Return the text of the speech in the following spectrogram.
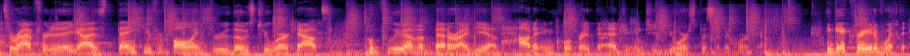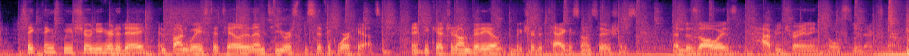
that's a wrap for today, guys. Thank you for following through those two workouts. Hopefully you have a better idea of how to incorporate the edge into your specific workout. And get creative with it. Take things we've shown you here today and find ways to tailor them to your specific workouts. And if you catch it on video, make sure to tag us on socials. And as always, happy training and we'll see you next time.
